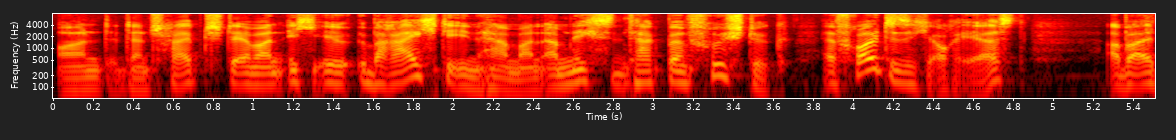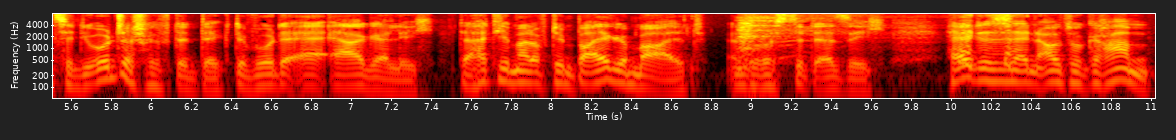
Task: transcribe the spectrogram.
Und dann schreibt Stermann, ich überreichte ihn Hermann am nächsten Tag beim Frühstück. Er freute sich auch erst, Aber als er die Unterschrift entdeckte, wurde er ärgerlich. Da hat jemand auf den Ball gemalt, entrüstet er sich. Hey, das ist ein Autogramm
